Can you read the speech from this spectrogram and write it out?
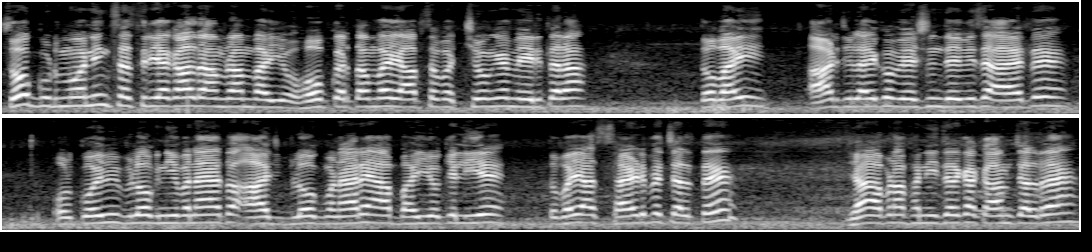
सो गुड मॉर्निंग सत श्रीकाल राम राम भाई होप करता हूँ भाई, आप सब अच्छे होंगे मेरी तरह। तो भाई, आठ जुलाई को वैष्णो देवी से आए थे और कोई भी ब्लॉग नहीं बनाया तो आज ब्लॉग बना रहे हैं आप भाइयों के लिए। तो भाई, आज साइड पे चलते हैं, जहाँ अपना फर्नीचर का काम चल रहा है।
